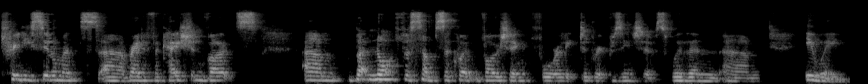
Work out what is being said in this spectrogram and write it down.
treaty settlements, uh, ratification votes, um, but not for subsequent voting for elected representatives within um, iwi.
